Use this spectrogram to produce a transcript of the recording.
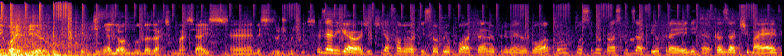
Igor Ribeiro, melhor no mundo das artes marciais é, nesses últimos dias? Pois é, Miguel, a gente já falou aqui sobre o Poatan no primeiro bloco, o possível próximo desafio para ele. É, candidato Shimaev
